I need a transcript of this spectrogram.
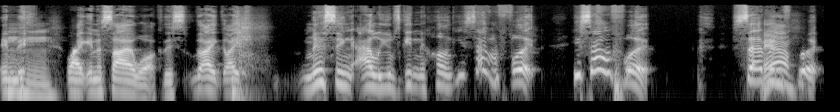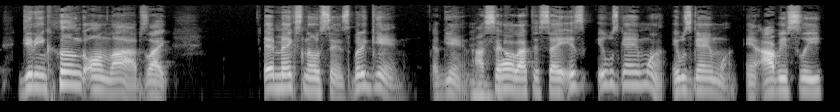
in the, mm-hmm. like in the sidewalk. This like like missing alley oops, getting hung. He's seven foot. He's seven foot. Seven yeah. foot getting hung on lobs. Like it makes no sense. But again, again, mm-hmm. I say all I have to say is it was game one. It was game one, and obviously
